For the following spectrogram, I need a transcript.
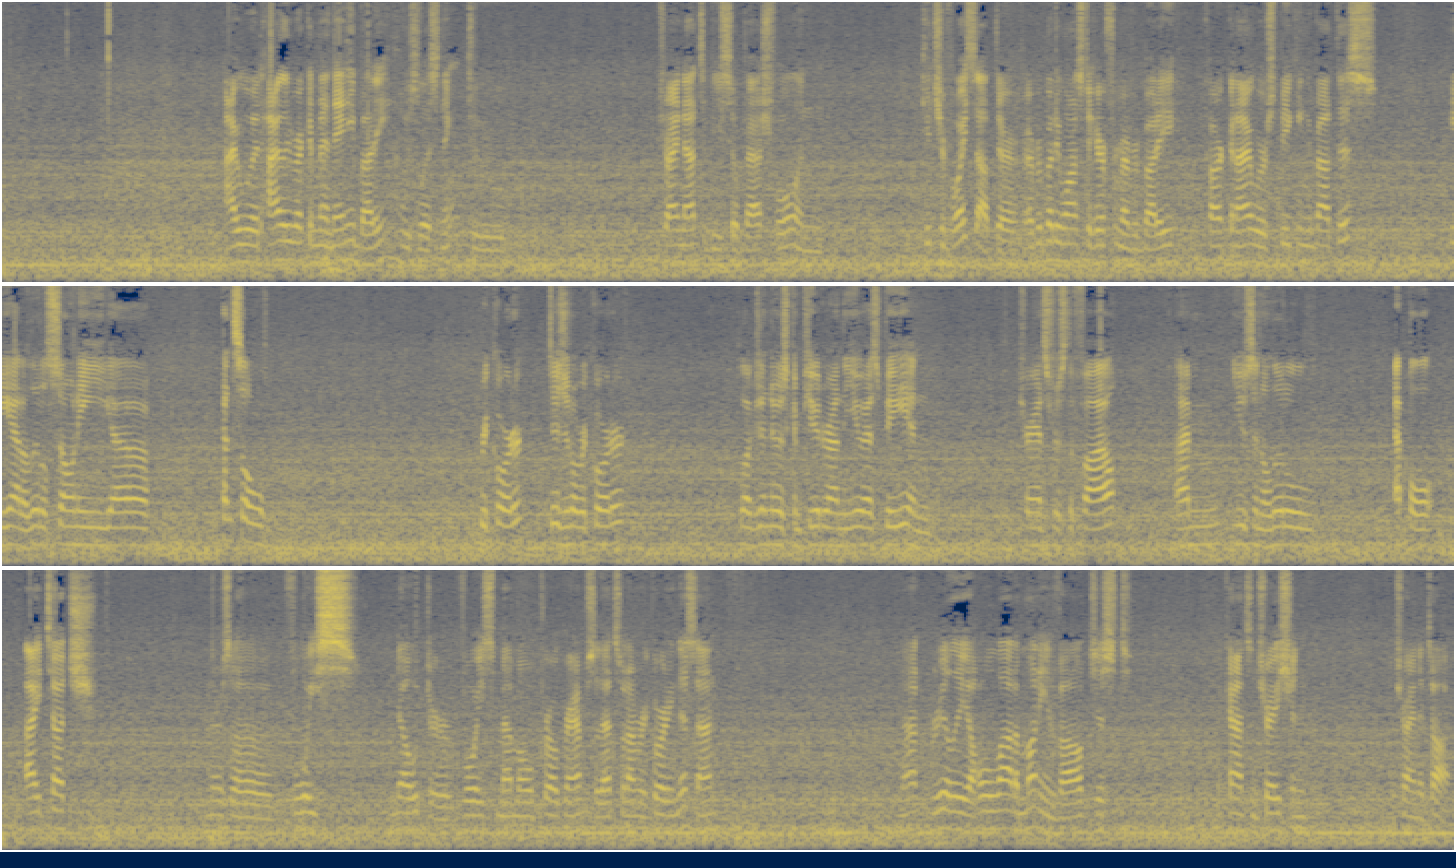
I would highly recommend anybody who's listening to try not to be so bashful and get your voice out there. Everybody wants to hear from everybody. Clark and I were speaking about this. He had a little Sony uh, pencil recorder, digital recorder, plugs into his computer on the USB and transfers the file. I'm using a little Apple iTouch. There's a voice note or voice memo program, so that's what I'm recording this on. Not really a whole lot of money involved, just the concentration and trying to talk.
